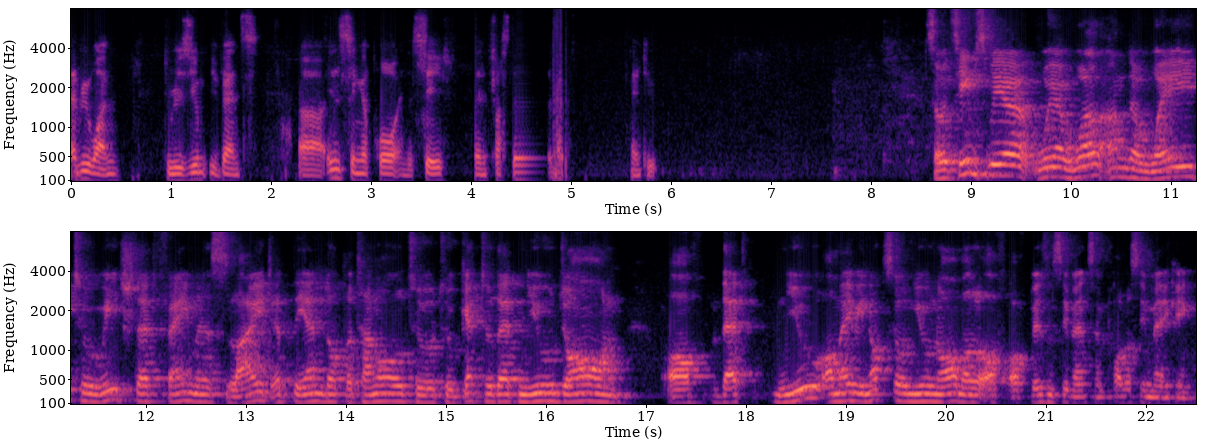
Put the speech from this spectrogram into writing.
everyone to resume events uh, in Singapore in a safe and trusted manner. Thank you. So it seems we are we are well underway to reach that famous light at the end of the tunnel to to get to that new dawn of that new or maybe not so new normal of, of business events and policy making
